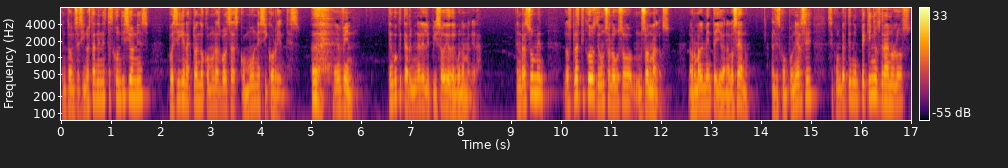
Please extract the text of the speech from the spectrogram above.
Entonces, si no están en estas condiciones, pues siguen actuando como unas bolsas comunes y corrientes. Ah, en fin, tengo que terminar el episodio de alguna manera. En resumen, los plásticos de un solo uso son malos. Normalmente llegan al océano. Al descomponerse, se convierten en pequeños gránulos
